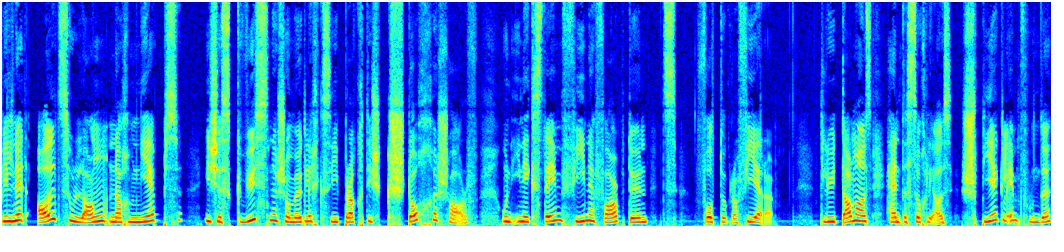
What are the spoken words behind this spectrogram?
Weil nicht allzu lang nach dem Niepce ist es gewissen schon möglich gewesen, praktisch gestochen scharf und in extrem feinen Farbtönen zu fotografieren. Die Leute damals haben das so ein als Spiegel empfunden,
